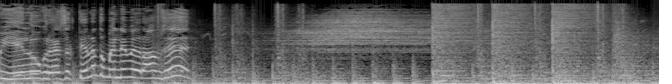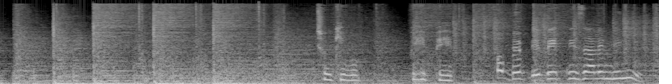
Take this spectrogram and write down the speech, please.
ये लोग रह सकते हैं ना तबेले में आराम से। जोगी वो बे, बे, और बे, बेबे इतनी जालिम नहीं है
